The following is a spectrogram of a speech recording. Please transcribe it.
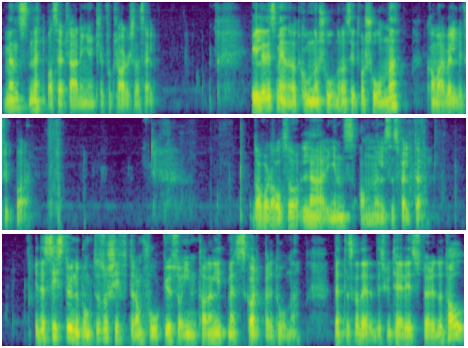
mens nettbasert læring egentlig forklarer seg selv. Elleris mener at kombinasjoner av situasjonene kan være veldig fruktbare. Da var det altså læringens anvendelsesfeltet. I det siste underpunktet så skifter han fokus og inntar en litt mer skarpere tone. Dette skal dere diskutere i større detalj,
